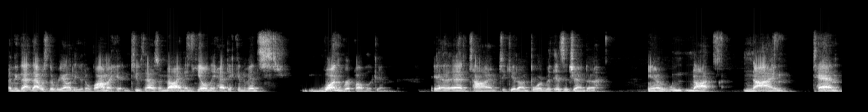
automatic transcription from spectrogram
I mean that that was the reality that Obama hit in 2009, and he only had to convince one Republican at a time to get on board with his agenda. You know, not nine, ten.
